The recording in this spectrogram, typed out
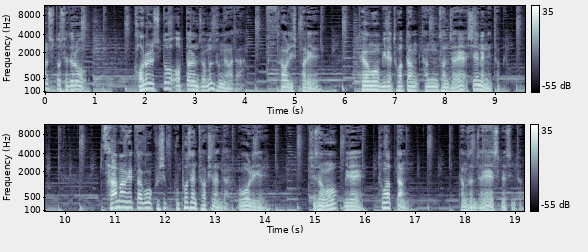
일어설 수도 제대로 걸을 수도 없다는 점은 분명하다. 4월 28일 태영호 미래통합당 당선자의 CNN 인터뷰. 사망했다고 99% 확신한다. 5월 1일 지성호 미래통합당 당선자의 SBS 인터뷰.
